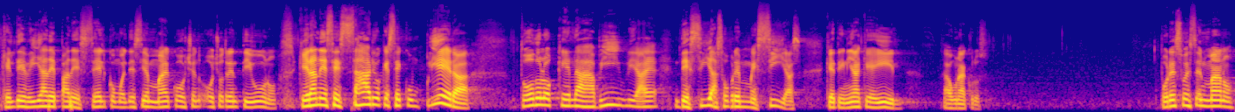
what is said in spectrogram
que él debía de padecer, como él decía en Marcos 8:31, que era necesario que se cumpliera todo lo que la Biblia decía sobre el Mesías, que tenía que ir a una cruz. Por eso es, hermano,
